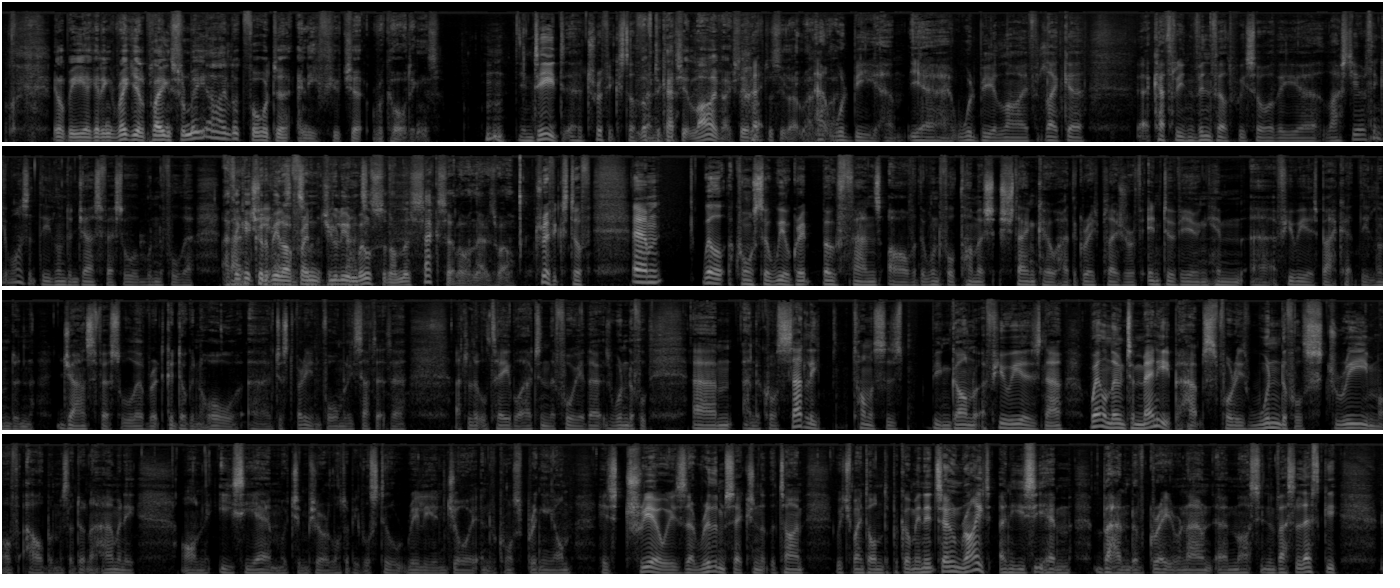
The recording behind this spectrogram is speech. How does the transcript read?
It'll be getting regular playings from me, and I look forward to any future recordings. Hmm, indeed, uh, terrific stuff. Love to catch it live. Actually, I'd love to see that. That would be, um, yeah, would be alive. Like uh, uh, Catherine Winfeld, we saw the uh, last year, I think it was, at the London Jazz Festival. Wonderful. Uh, I think it could have been our friend Julian Wilson on the sax solo on there as well. Terrific stuff. Um, well, of course, uh, we are great, both fans of the wonderful Tomasz Stanko. Had the great pleasure of interviewing him uh, a few years back at the London Jazz Festival over at Cadogan Hall. Uh, just very informally sat at a, at a little table out in the foyer there. It was wonderful. Um, and of course, sadly, Tomasz has been gone a few years now. Well known to many, perhaps, for his wonderful stream of albums. I don't know how many on ECM, which I'm sure a lot of people still really enjoy. And of course, bringing on his trio, his uh, rhythm section at the time, which went on to become in its own right an ECM band of great renown, uh, Marcin Wasilewski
